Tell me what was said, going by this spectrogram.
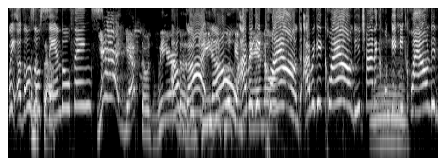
Wait, are those those South. sandal things? yeah, yep, those weird. Oh those, God, Jesus no! I would get clowned. I would get clowned. Are You trying to cl- get me Mm. clowned in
